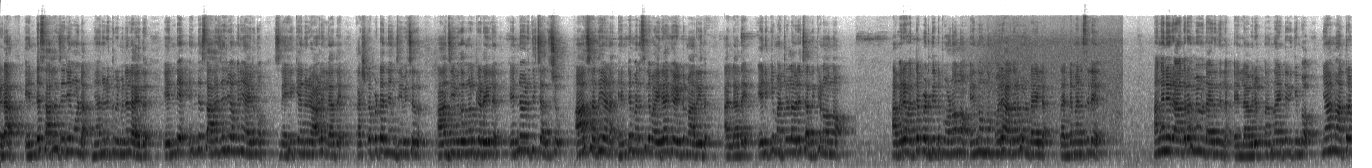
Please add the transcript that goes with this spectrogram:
എടാ എന്റെ സാഹചര്യം കൊണ്ടാ ഞാനൊരു ക്രിമിനൽ ആയത്. എന്റെ എന്റെ സാഹചര്യം അങ്ങനെയായിരുന്നു. സ്നേഹിക്കാൻ ഒരാളില്ലാതെ കഷ്ടപ്പെട്ട ഞാൻ ജീവിച്ചത്. ആ ജീവിതങ്ങൾക്കിടയിൽ എന്നെ ഒരുത്തി ചതിച്ചു. ആ ചതിയാണ് എന്റെ മനസ്സിൽ വൈരാഗ്യമായിട്ട് മാറിയത്. അല്ലാതെ എനിക്ക് മറ്റുള്ളവരെ ചതിക്കണമെന്നോ അവരെ ഒറ്റപ്പെടുത്തിയിട്ട് പോണമെന്നോ എന്നൊന്നും ഒരാഗ്രഹം ഉണ്ടായില്ല. തന്റെ മനസ്സിൽ അങ്ങനെ ഒരു ആഗ്രഹമേ ഉണ്ടായിരുന്നില്ല. എല്ലാവരും നന്നായിട്ടിരിക്കുമ്പോൾ ഞാൻ മാത്രം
